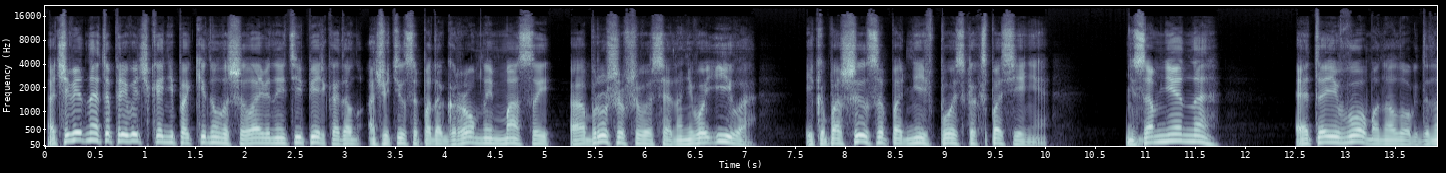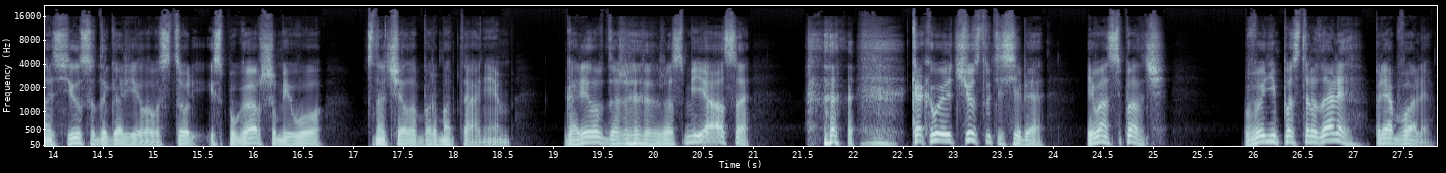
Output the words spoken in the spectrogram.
Очевидно, эта привычка не покинула Шелавина и теперь, когда он очутился под огромной массой обрушившегося на него ила и копошился под ней в поисках спасения. Несомненно, это его монолог доносился до Горелого, столь испугавшим его сначала бормотанием. Горелов даже рассмеялся. «Как вы чувствуете себя, Иван Степанович? Вы не пострадали при обвале?»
